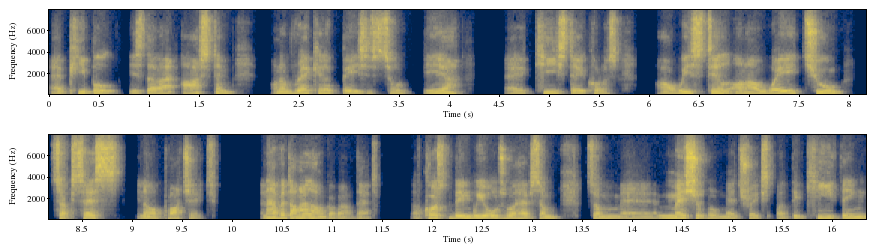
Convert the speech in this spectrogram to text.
uh, people, is that I ask them on a regular basis. So, dear uh, key stakeholders, are we still on our way to success in our project? And have a dialogue about that. Of course, then we also have some some uh, measurable metrics, but the key thing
